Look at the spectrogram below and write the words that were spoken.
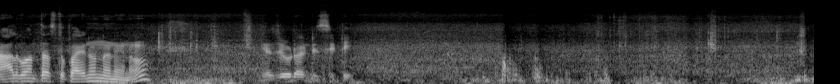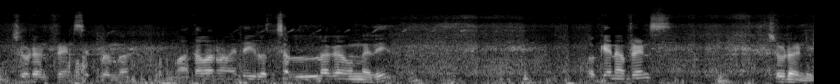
నాలుగో అంతస్తు పైన ఉన్నా నేను. ఇక చూడండి సిటీ. చూడండి ఫ్రెండ్స్ ఎట్లుందో. వాతావరణం అయితే ఈరోజు చల్లగా ఉన్నది. ఓకేనా ఫ్రెండ్స్? చూడండి.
